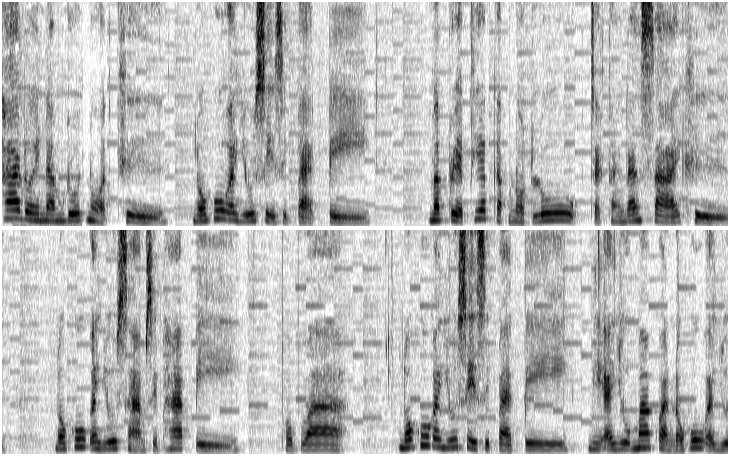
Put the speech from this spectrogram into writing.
ค่าโดยนำรูทโหนดคือ นกฮูกอายุ 48 ปี มาเปรียบเทียบกับโหนดลูกจากทางด้านซ้ายคือ นกฮูกอายุ 35 ปี พบว่า นกฮูกอายุ 48 ปี มีอายุมากกว่านกฮูกอายุ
